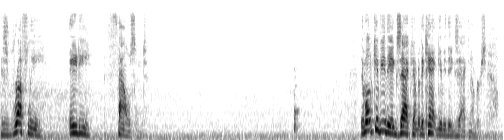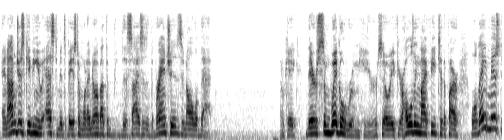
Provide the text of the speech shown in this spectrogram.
is roughly 80,000. They won't give you the exact number. They can't give you the exact numbers. And I'm just giving you estimates based on what I know about the, the sizes of the branches and all of that. Okay, there's some wiggle room here. So if you're holding my feet to the fire, well, they missed.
